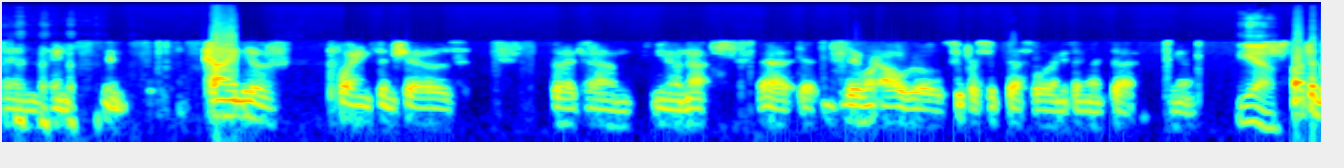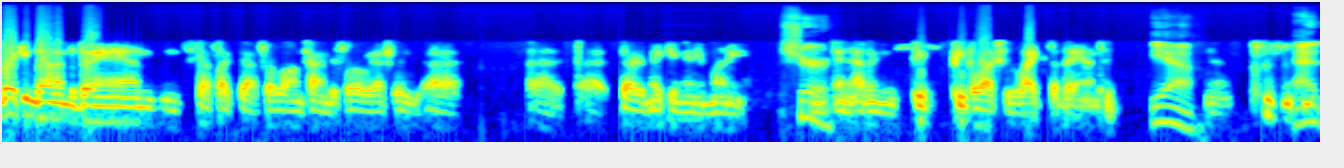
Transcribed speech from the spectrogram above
and, and, and kind of playing some shows but um you know not uh, they weren't all real super successful or anything like that you know Yeah. lots of breaking down in the van and stuff like that for a long time before we actually uh uh, uh started making any money Sure. and having pe- people actually like the band Yeah. Yeah. And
